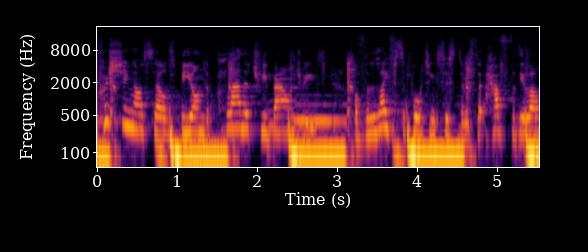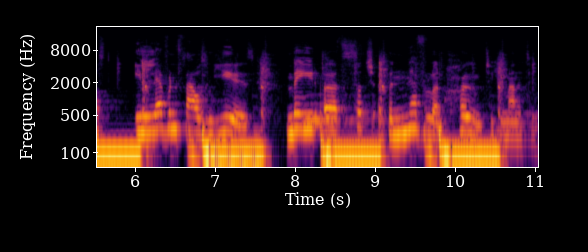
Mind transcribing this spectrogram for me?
pushing ourselves beyond the planetary boundaries of the life supporting systems that have, for the last 11,000 years, made Earth such a benevolent home to humanity.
